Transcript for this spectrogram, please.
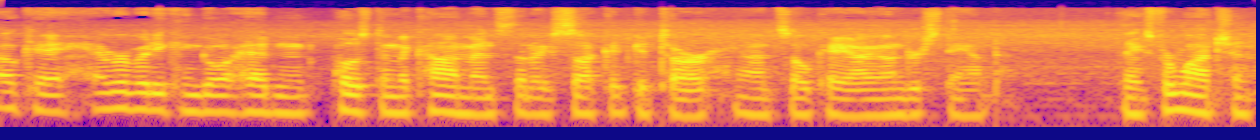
Okay, everybody can go ahead and post in the comments that I suck at guitar. That's okay, I understand. Thanks for watching.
